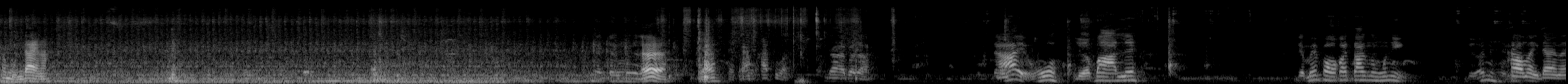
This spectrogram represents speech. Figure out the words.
ถ้าหมุนได้นะเนี่ยตึงมือเอแล้วอเดี๋ยวจัดการคัดตัวได้ปะล่ะได้โอ้โหเหลือบานเลย เดี๋ยวไม่พอก็ตั้งตรงนู้นอีกเหลือเนี่ยเห็นไหมเข้ามาอีกได้ไหม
